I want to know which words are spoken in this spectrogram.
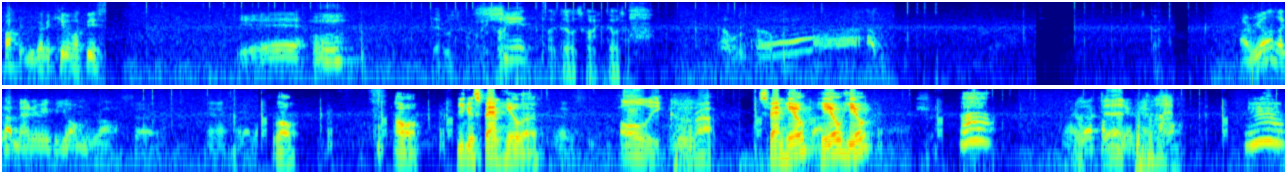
Fuck it, we gotta kill him like this. Yeah. Oh, That was coming. coming. Shit. Oh, that was coming. That was coming. I realized I got mana ring, but you're on Ra, so yeah, whatever. Well. Oh, you can spam heal though. Holy crap. Spam heal, heal, heal. Ah, No, you're not coming Dead. yet, man. yeah.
